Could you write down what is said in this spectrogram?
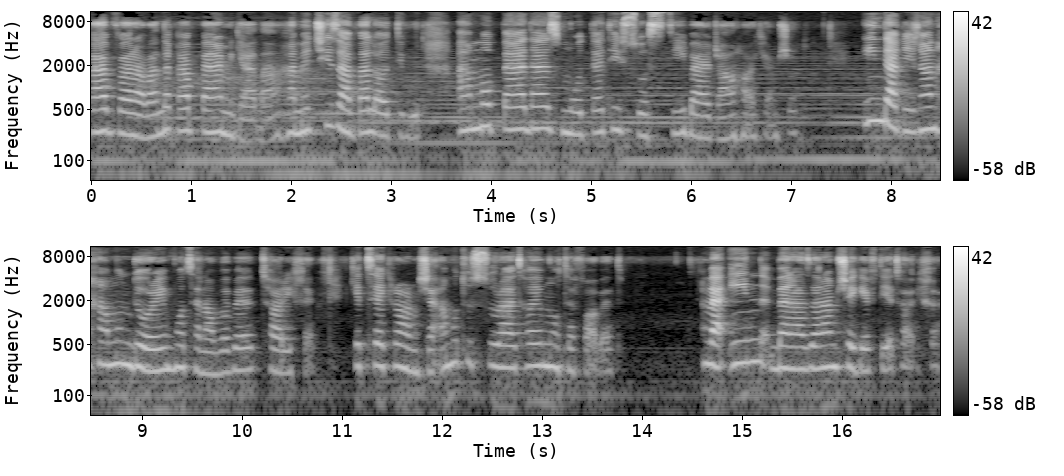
قبل و روند قبل برمیگردن. همه چیز اول عادی بود اما بعد از مدتی سستی بر جهان حاکم شد. این دقیقا همون دوره متناوب تاریخه که تکرار میشه اما تو صورتهای متفاوت. و این به نظرم شگفتی تاریخه.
